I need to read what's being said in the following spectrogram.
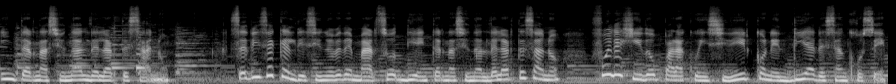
Internacional del Artesano. Se dice que el 19 de marzo, Día Internacional del Artesano, fue elegido para coincidir con el Día de San José,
